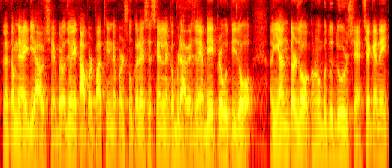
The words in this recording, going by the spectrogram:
એટલે તમને આઈડિયા આવશે. બરાબર? જો અહીંયા કાપડ પાથરીને પણ શું કરે છે, સેલને ગબડાવે જો અહીંયા બે પ્રવૃત્તિ જુઓ. અહીંયા અંતર જુઓ, ઘણું બધું દૂર છે. છે કે નહીં?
